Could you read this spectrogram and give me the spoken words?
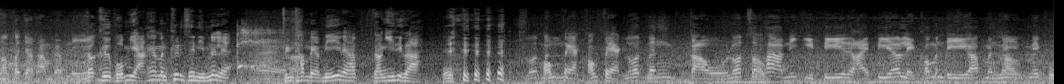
เราก็จะทำแบบนี้ก็คือผมอยากให้มันขึ้นสนิมนั่นแหละอ่าถึงทำแบบนี้นะครับอย่างนี้ดีกว่า รถมัน ของแปลกของแปลก รถมันเก่ารถสภาพนี้กี่ปีหลายปีแล้วเหล็กเขามันดีครับ มันไม่ครับไม่ผุ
